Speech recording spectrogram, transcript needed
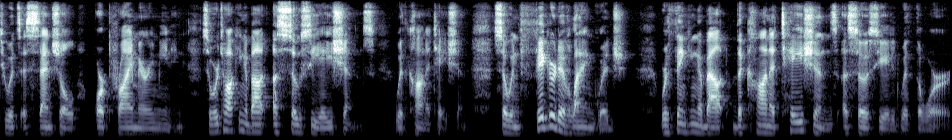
to its essential or primary meaning? So we're talking about associations with connotation. So in figurative language, we're thinking about the connotations associated with the word.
